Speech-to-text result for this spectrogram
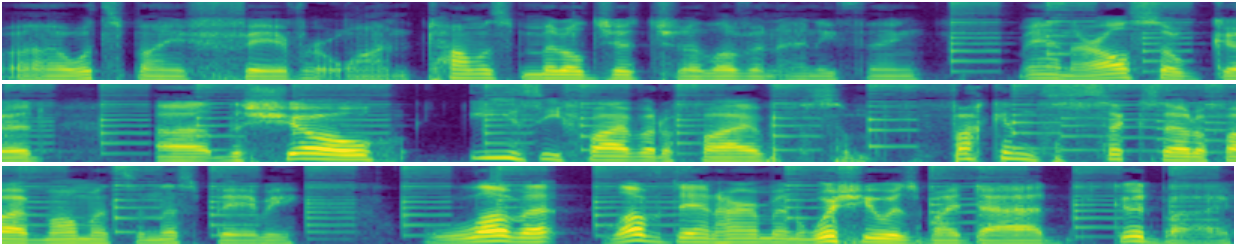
Uh, what's my favorite one? Thomas Middleditch. I love in anything. Man, they're all so good. Uh, the show, easy five out of five. Some fucking six out of five moments in this baby. Love it. Love Dan Harmon. Wish he was my dad. Goodbye.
